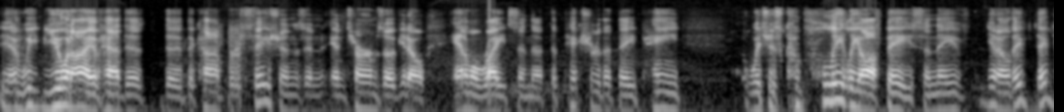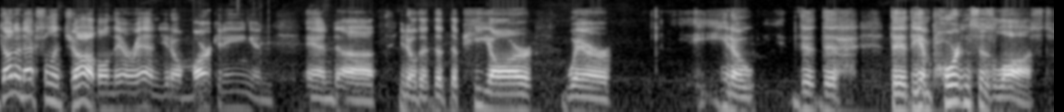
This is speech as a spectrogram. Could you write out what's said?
you know, we you and I have had the the, the conversations in, in terms of you know animal rights and the, the picture that they paint, which is completely off base. And they've you know they've they've done an excellent job on their end. You know, marketing and and uh, you know the, the the PR where you know the the the the importance is lost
